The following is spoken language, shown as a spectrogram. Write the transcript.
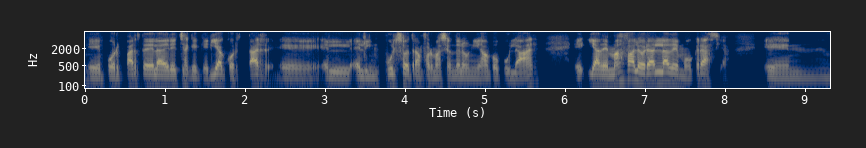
eh, por parte de la derecha que quería cortar eh, el, impulso de transformación de la unidad popular eh, y además valorar la democracia. Em,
